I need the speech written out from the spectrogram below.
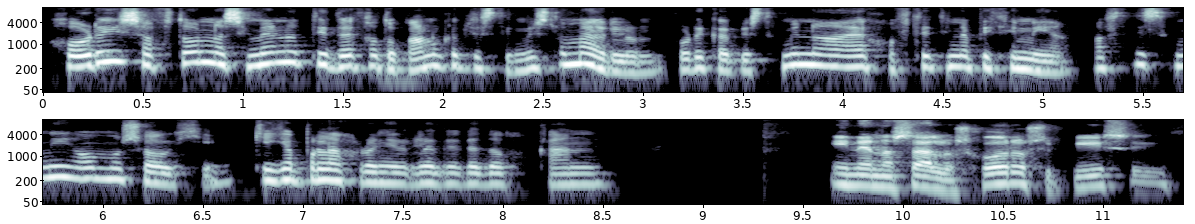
Χωρίς αυτό να σημαίνει ότι δεν θα το κάνω κάποια στιγμή στο μέλλον. Μπορεί κάποια στιγμή να έχω αυτή την επιθυμία. Αυτή τη στιγμή όμως όχι. Και για πολλά χρόνια δηλαδή δεν το έχω κάνει. Είναι ένας άλλος χώρος, η ποίηση,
